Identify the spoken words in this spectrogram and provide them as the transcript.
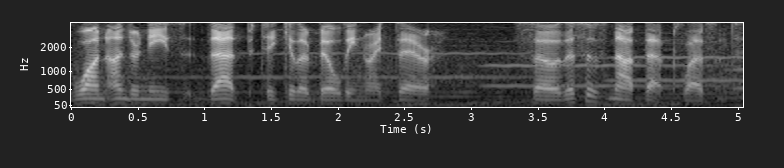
one underneath that particular building right there. So this is not that pleasant.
